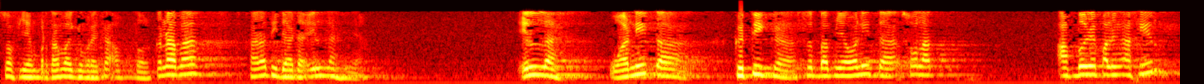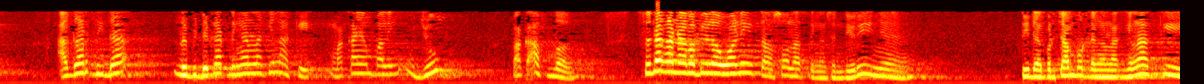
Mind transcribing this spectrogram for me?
Sof yang pertama bagi mereka afdol. Kenapa? Karena tidak ada ilahnya illah wanita ketika sebabnya wanita sholat afdolnya paling akhir agar tidak lebih dekat dengan laki-laki maka yang paling ujung maka afdol sedangkan apabila wanita sholat dengan sendirinya tidak bercampur dengan laki-laki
